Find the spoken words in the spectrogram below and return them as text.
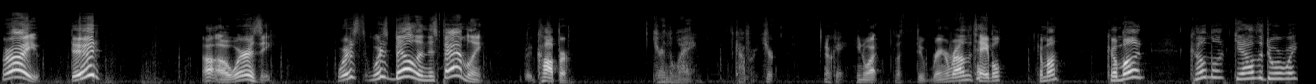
where are you, dude? Uh oh, where is he? Where's Where's Bill and his family? Copper, you're in the way. Copper, you're okay. You know what? Let's do ring around the table. Come on, come on, come on. Get out of the doorway.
